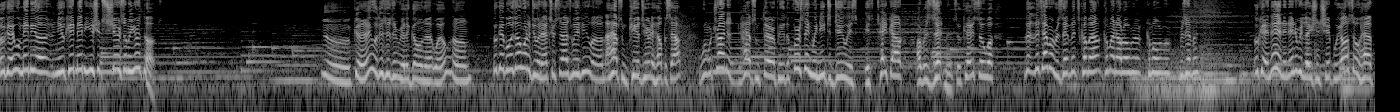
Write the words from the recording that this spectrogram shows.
Okay, well, maybe, uh, new kid, maybe you should share some of your thoughts. Okay, well, this isn't really going that well. Um, okay, boys, I want to do an exercise with you. Um, I have some kids here to help us out. When we're trying to have some therapy, the first thing we need to do is is take out our resentments. Okay, so uh, let, let's have our resentments come out. Come on out over. Come over, resentment. Okay, and then in any relationship, we also have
